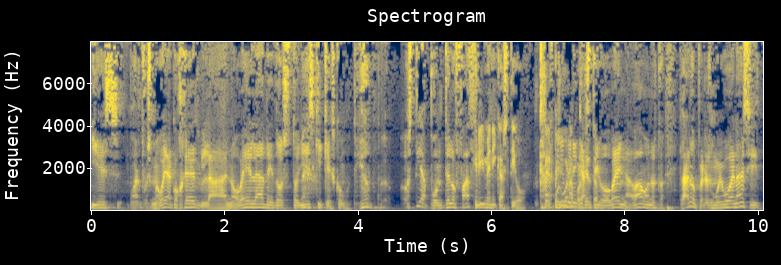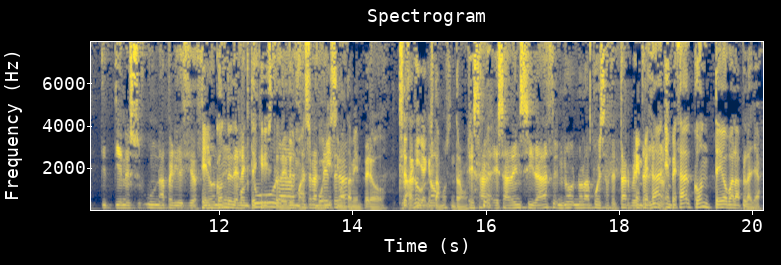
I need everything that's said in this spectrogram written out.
Y es, bueno, pues me voy a coger la novela de Dostoyevsky, que es como, tío, hostia, póntelo fácil. Crimen y castigo. Muy buena, Crimen y castigo, venga, vámonos. Claro, pero es muy buena si ti- tienes una periodización. El Conde de, Montecristo de lectura, Dumas, etcétera, buenísima etcétera. también, pero Claro, aquí ya que no, estamos, entramos. Esa, esa densidad no, no la puedes aceptar. Empezar, empezar con Teo va a la playa.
